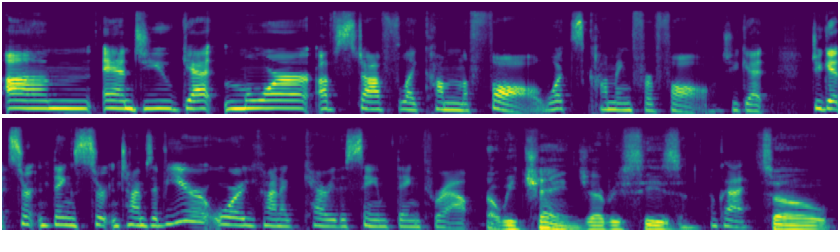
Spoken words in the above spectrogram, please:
Um, and do you get more of stuff like come the fall? What's coming for fall? Do you get do you get certain things certain times of year, or you kind of carry the same thing throughout? No, we change every season. Okay. So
